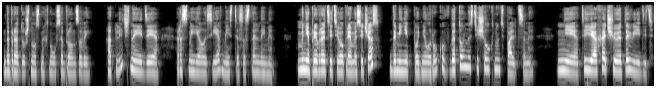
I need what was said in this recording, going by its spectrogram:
Добродушно усмехнулся Бронзовый. Отличная идея, рассмеялась я вместе с остальными. Мне превратить его прямо сейчас? Доминик поднял руку в готовности щелкнуть пальцами. Нет, я хочу это видеть,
